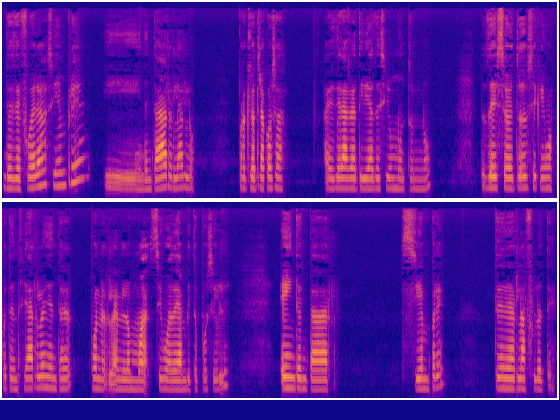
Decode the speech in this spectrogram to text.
desde fuera siempre, e intentar arreglarlo. Porque otra cosa a veces la creatividad decir un montón, ¿no? Entonces, sobre todo si queremos potenciarlo, intentar ponerla en lo máximo de ámbitos posible e intentar siempre tenerla a flote,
